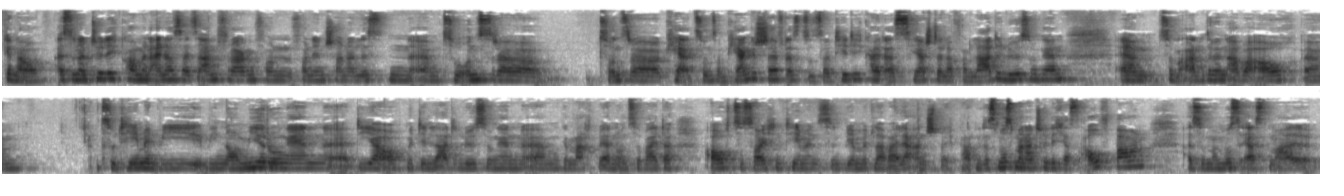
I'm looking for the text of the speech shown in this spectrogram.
Genau. Also natürlich kommen einerseits Anfragen von, von den Journalisten ähm, zu unserer zu, unserer, zu unserem Kerngeschäft, also zu unserer Tätigkeit als Hersteller von Ladelösungen, ähm, zum anderen aber auch ähm, zu Themen wie, wie Normierungen, äh, die ja auch mit den Ladelösungen ähm, gemacht werden und so weiter. Auch zu solchen Themen sind wir mittlerweile Ansprechpartner. Das muss man natürlich erst aufbauen. Also man muss erstmal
